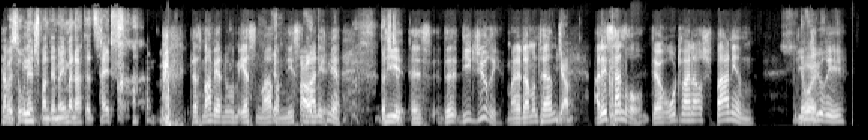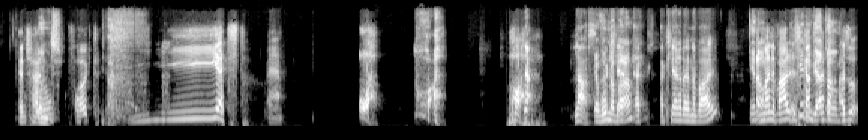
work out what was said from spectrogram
Aber es ist so unentspannt, wenn wir immer nach der Zeit fragen. Das machen wir ja nur beim ersten Mal, ja, beim nächsten okay. Mal nicht mehr. Die, es, die, die, Jury, meine Damen und Herren. Ja. Alessandro, der Rotweiner aus Spanien. Die Jawohl. Jury-Entscheidung folgt jetzt. Oh. Oh. Oh. Ja, Lars, ja, wunderbar. Erklär, erkläre deine Wahl. Genau. Meine Wahl ist ganz einfach. Also,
